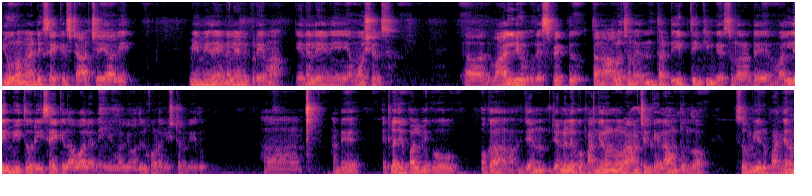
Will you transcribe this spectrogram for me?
న్యూ రొమాంటిక్ సైకిల్ స్టార్ట్ చేయాలి మీ మీద ఎనలేని ప్రేమ ఎనలేని ఎమోషన్స్ వాల్యూ రెస్పెక్ట్ తన ఆలోచన ఎంత డీప్ థింకింగ్ చేస్తున్నారంటే మళ్ళీ మీతో రీసైకిల్ అవ్వాలని మిమ్మల్ని వదులుకోవడం ఇష్టం లేదు అంటే ఎట్లా చెప్పాలి మీకు ఒక జన్ జనుల ఒక పంజరంలో రామచిలుక ఎలా ఉంటుందో సో మీరు పంజరం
